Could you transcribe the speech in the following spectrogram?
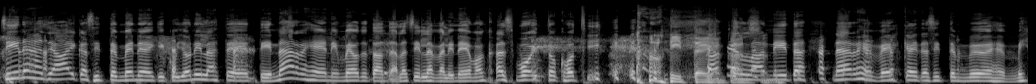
siinähän se aika sitten meneekin, kun Joni lähtee etsiin närheen, niin me otetaan täällä sillä välin Eevan kanssa voitto kotiin. Kanssa. Katsellaan niitä närhenvehkeitä sitten myöhemmin.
